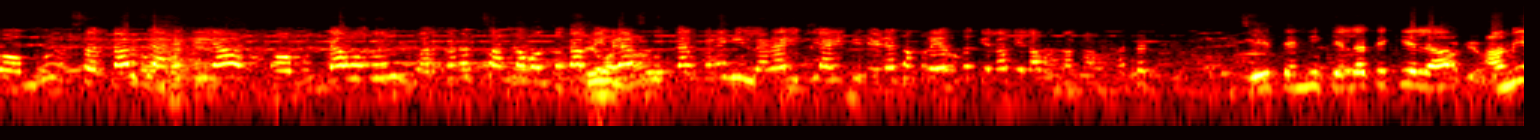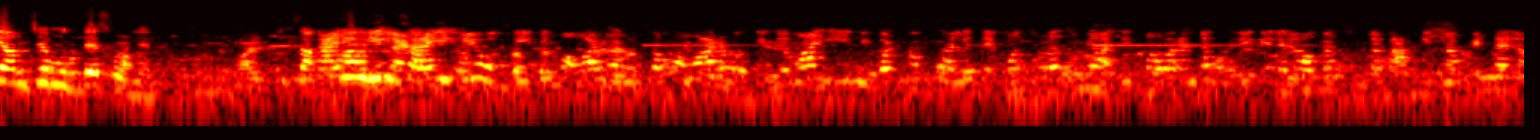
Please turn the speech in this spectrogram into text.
अ, मूळ सरकार जे आहे ते या अ, मुद्द्यावरून भरकटच चाललं होतं का? वेगळ्याच मुद्द्यांकडे ही लढाई जी आहे ती नेण्याचा प्रयत्न केला गेला होता का? आता जे त्यांनी केलं ते केलं. आम्ही आमचे मुद्दे सोडले नाही ही लढाई जी होती ती पवार विरुद्ध पवार होती. जेव्हा ही निवडणूक झाली तेव्हा सुद्धा तुम्ही अजित पवारांच्या घरी गेलेला होता तुमच्या काकींना भेटायला.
